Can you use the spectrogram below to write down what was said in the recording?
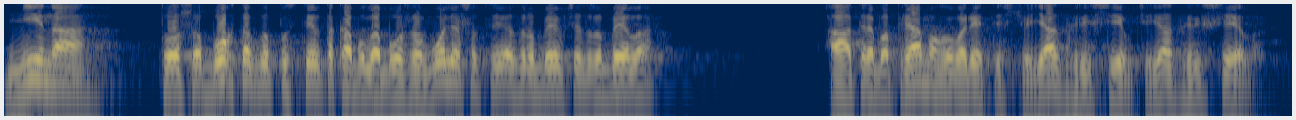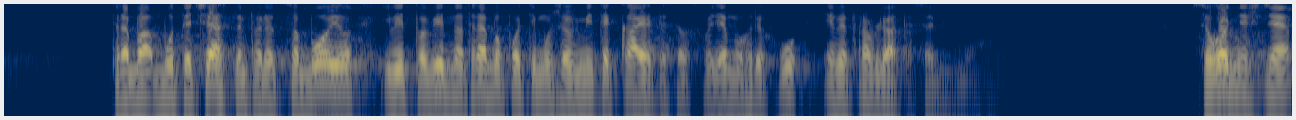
ні на те, що Бог так допустив, така була Божа воля, щоб це я зробив чи зробила. А треба прямо говорити, що я згрішив чи я згрішила. Треба бути чесним перед собою, і, відповідно, треба потім уже вміти каятися в своєму гріху і виправлятися від нього. Сьогоднішнє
